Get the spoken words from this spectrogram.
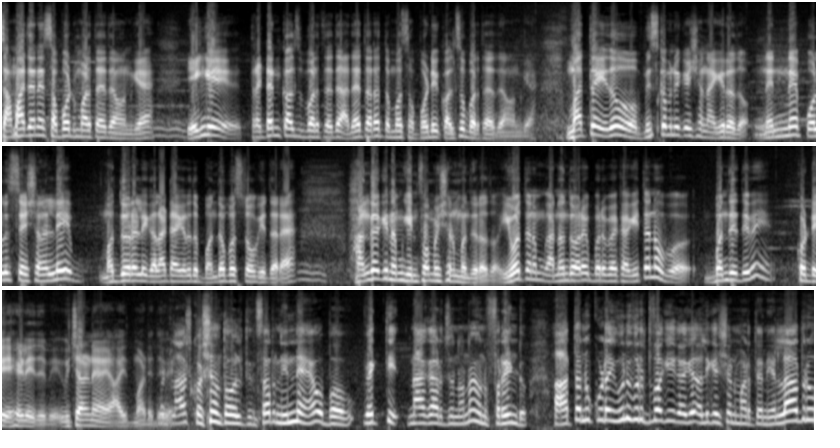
ಸಮಾಜನೇ ಸಪೋರ್ಟ್ ಮಾಡ್ತಾ ಇದೆ ಅವನಿಗೆ. ಹೆಂಗೆ ಥ್ರೆಟನ್ ಕಾಲ್ಸ್ ಬರ್ತಾ ಇದೆ ಅದೇ ತರ ತುಂಬಾ ಸಪೋರ್ಟಿವ್ ಕಾಲ್ಸು ಬರ್ತಾ ಇದೆ ಅವನಿಗೆ. ಮತ್ತೆ ಇದು ಮಿಸ್ಕಮ್ಯುನಿಕೇಶನ್ ಆಗಿರೋದು. ನಿನ್ನೆ ಪೊಲೀಸ್ ಸ್ಟೇಷನ್ ಅಲ್ಲಿ ಮದ್ದೂರಲ್ಲಿ ಗಲಾಟೆ ಆಗಿರೋದು ಬಂದೋಬಸ್ತ್ ಹೋಗಿದ್ದಾರೆ. ಹಾಗಾಗಿ ನಮ್ಗೆ ಇನ್ಫಾರ್ಮೇಶನ್ ಬಂದಿರೋದು. ಇವತ್ತು ನಮ್ಗೆ ಹನ್ನೊಂದುವರೆಗೆ ಬರಬೇಕಾಗಿತ್ತು ನಾವು ಬಂದಿದ್ದೀವಿ ಕೊಟ್ಟು ಹೇಳಿದ್ದೀವಿ ವಿಚಾರಣೆ ಇದು ಮಾಡಿದ್ದೀವಿ. ಲಾಸ್ಟ್ ಕ್ವಶನ್ ತಗೊಳ್ತೀನಿ ಸರ್. ನಿನ್ನೆ ಒಬ್ಬ ವ್ಯಕ್ತಿ ನಾಗಾರ್ಜುನನ ಇವನ ಫ್ರೆಂಡು ಆತನು ಕೂಡ ಇವನ ವಿರುದ್ಧವಾಗಿ ಈಗ ಅಲಿಗೇಷನ್ ಮಾಡ್ತಾನೆ. ಎಲ್ಲಾದರೂ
